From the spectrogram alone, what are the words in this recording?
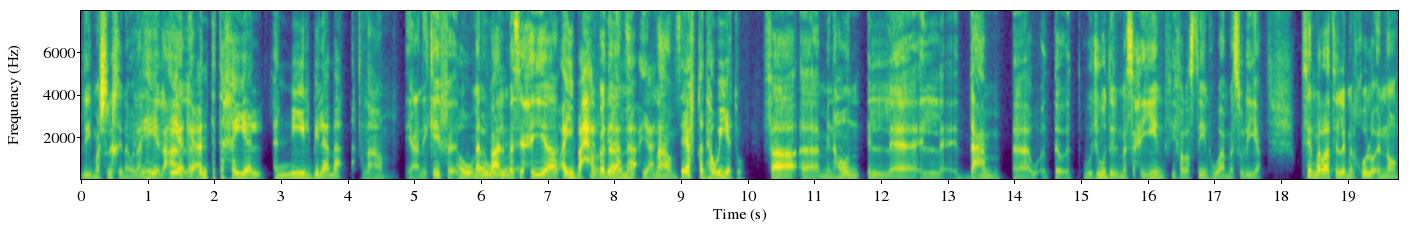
لمشرقنا ولكن هي, للعالم هي كأن تتخيل النيل بلا ماء نعم يعني كيف أو- منبع أو ال- المسيحية أو أي بحر. بلا ماء يعني نعم. سيفقد هويته فمن هون ال- ال- الدعم آه، وجود المسيحيين في فلسطين هو مسؤولية كثير مرات اللي بنقوله إنه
